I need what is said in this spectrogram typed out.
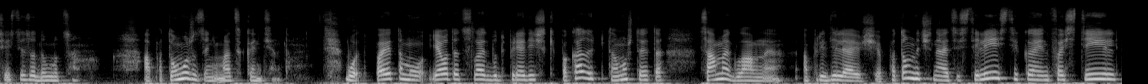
сесть и задуматься, а потом уже заниматься контентом. Вот, поэтому я вот этот слайд буду периодически показывать, потому что это самое главное, определяющее. Потом начинается стилистика, инфостиль,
